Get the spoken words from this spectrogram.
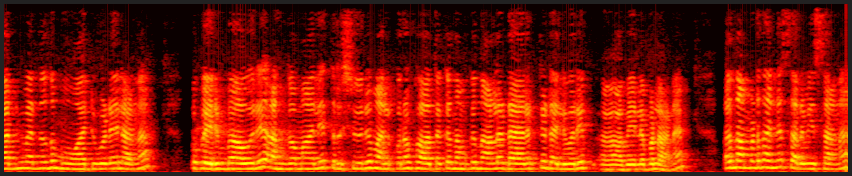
ഗാർഡൻ വരുന്നത് മൂവാറ്റുപുഴയിലാണ്. ഇപ്പൊ പെരുമ്പാവൂര് അങ്കമാലി തൃശ്ശൂര് മലപ്പുറം ഭാഗത്തൊക്കെ നമുക്ക് നാളെ ഡയറക്റ്റ് ഡെലിവറി അവൈലബിൾ ആണ്. അത് നമ്മുടെ തന്നെ സർവീസ് ആണ്.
